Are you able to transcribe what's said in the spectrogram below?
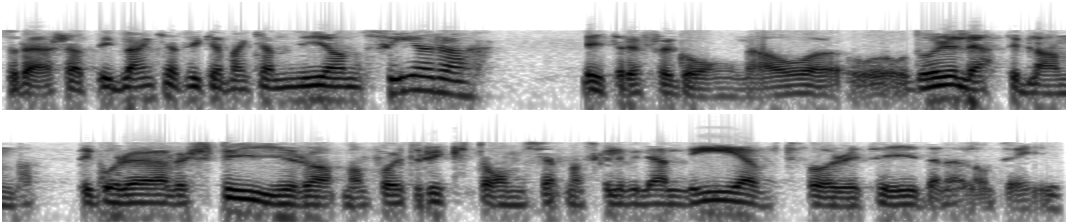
sådär. Så att ibland kan jag tycka att man kan nyansera lite det förgångna och, och, och då är det lätt ibland att det går överstyr och att man får ett rykte om sig att man skulle vilja levt förr i tiden eller någonting.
